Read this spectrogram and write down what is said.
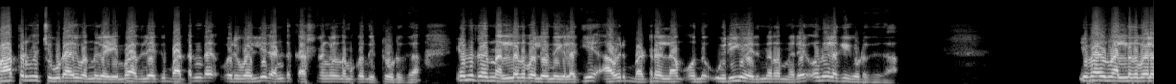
പാത്രം ഒന്ന് ചൂടായി വന്നു കഴിയുമ്പോൾ അതിലേക്ക് ബട്ടറിന്റെ ഒരു വലിയ രണ്ട് കഷ്ണങ്ങൾ നമുക്കൊന്ന് ഇട്ട് കൊടുക്കുക. എന്നിട്ട് അത് നല്ലതുപോലെ ഒന്ന് ഇളക്കി ആ ഒരു ബട്ടർ എല്ലാം ഒന്ന് ഉരുകി വരുന്നിടം വരെ ഒന്ന് ഇളക്കി കൊടുക്കുക. ഇപ്പൊ അത് നല്ലതുപോലെ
